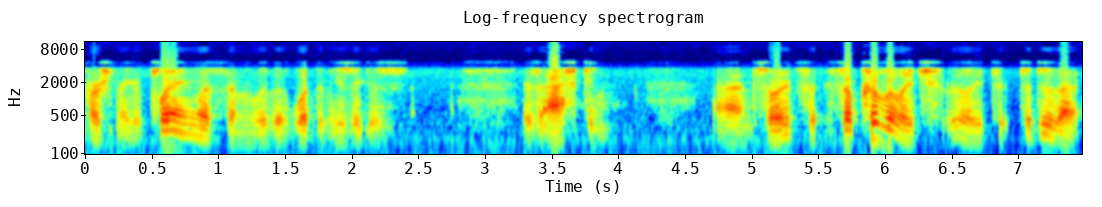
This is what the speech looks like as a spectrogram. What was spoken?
person that you're playing with and with what the music is is asking. And so it's it's a privilege really to, to do that.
